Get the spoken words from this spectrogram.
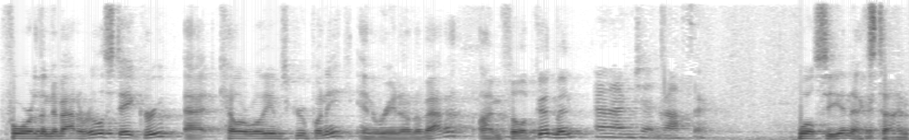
For the Nevada Real Estate Group at Keller Williams Group 1 Inc. in Reno, Nevada, I'm Phillip Goodman. And I'm Jen Rosser. We'll see you next time.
